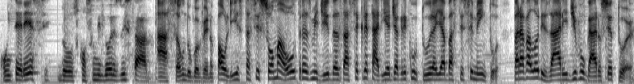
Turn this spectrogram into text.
o interesse dos consumidores do estado. A ação do governo paulista se soma a outras medidas da Secretaria de Agricultura e Abastecimento para valorizar e divulgar o setor.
